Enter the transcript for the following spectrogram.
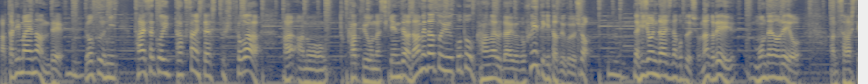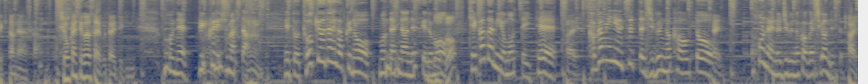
当たり前なんで、うん、要するに対策をたくさんした人がああの勝つような試験ではダメだということを考える大学が増えてきたということでしょう、うん、非常に大事なことでしょう。なんか例問題の例をあの探してきたんじゃないですか。紹介してください具体的に。もうねびっくりしました、うん。うん、えっと、東京大学の問題なんですけども手鏡を持っていて、はい、鏡に映った自分の顔と、はい本来の自分の顔が違うんです、はい、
